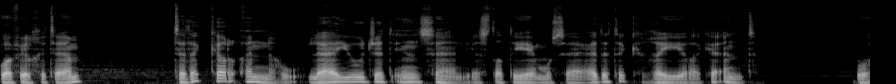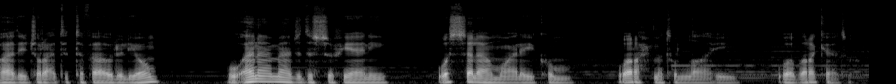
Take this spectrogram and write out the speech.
وفي الختام تذكر أنه لا يوجد إنسان يستطيع مساعدتك غيرك أنت. وهذه جرعة التفاؤل اليوم وأنا ماجد السفياني والسلام عليكم ورحمة الله وبركاته.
